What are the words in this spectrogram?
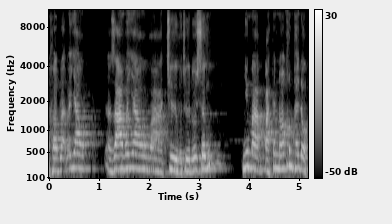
hợp lại với nhau giao với nhau và trừ và trừ đối xứng. Nhưng mà bản thân nó không thay đổi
